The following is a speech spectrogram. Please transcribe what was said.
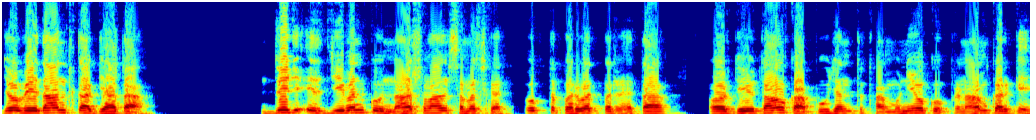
जो वेदांत का ज्ञाता द्विज इस जीवन को नाशवान समझकर उक्त पर्वत पर रहता और देवताओं का पूजन तथा मुनियों को प्रणाम करके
